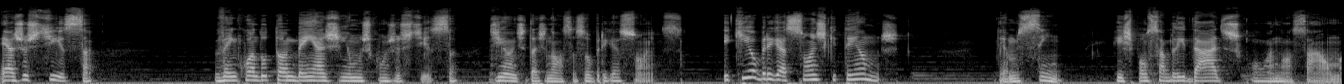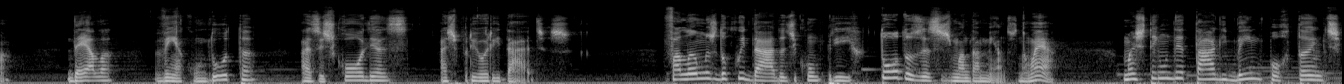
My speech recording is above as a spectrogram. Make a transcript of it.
é a justiça. Vem quando também agimos com justiça diante das nossas obrigações. E que obrigações que temos? Temos sim responsabilidades com a nossa alma. Dela vem a conduta, as escolhas, as prioridades. Falamos do cuidado de cumprir todos esses mandamentos, não é? Mas tem um detalhe bem importante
